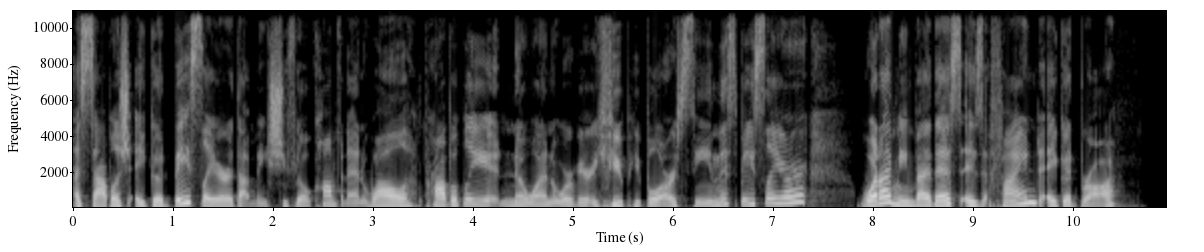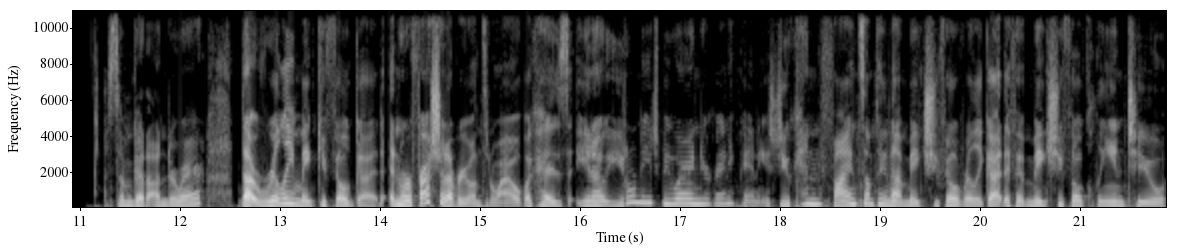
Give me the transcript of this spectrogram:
establish a good base layer that makes you feel confident. While probably no one or very few people are seeing this base layer, what I mean by this is find a good bra some good underwear that really make you feel good and refresh it every once in a while because you know you don't need to be wearing your granny panties. You can find something that makes you feel really good. If it makes you feel clean to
